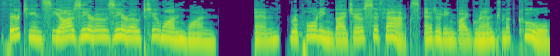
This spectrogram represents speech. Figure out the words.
13 CR 00211. N. Reporting by Joseph Ax Editing by Grant McCool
